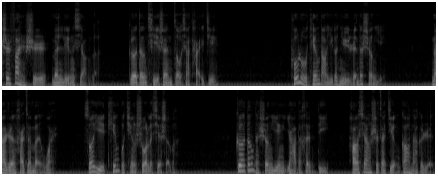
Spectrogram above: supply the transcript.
吃饭时门铃响了，戈登起身走下台阶。普鲁听到一个女人的声音，那人还在门外，所以听不清说了些什么。戈登的声音压得很低，好像是在警告那个人。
